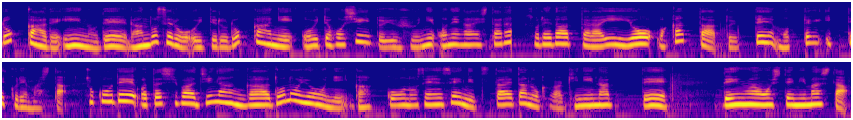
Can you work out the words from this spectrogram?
ロッカーでいいのでランドセルを置いてるロッカーに置いてほしいというふうにお願いしたらそれだったらいいよ分かったと言って持って行ってくれました。そこで私は次男がどのように学校の先生に伝えたのかが気になって電話をしてみました。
